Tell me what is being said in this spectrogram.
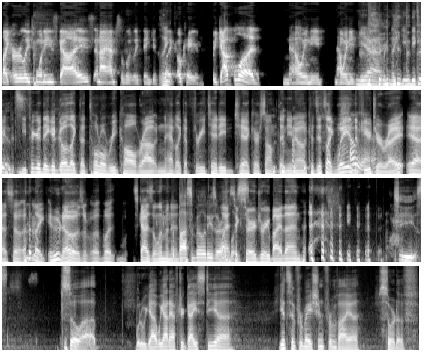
like early 20s guys. And I absolutely think it's Like- like, okay, we got blood. Now we need, now we need boobs. Yeah, We like need you, the you could, tits. you figured they could go like the total recall route and have like a three titted chick or something, you know, because it's like way in Hell the yeah. future, right? Yeah, so like who knows what, what sky's the limit? The possibilities are plastic endless. surgery by then. Jeez. So, uh, what do we got? We got after Geisty. Uh, he gets information from Via, sort of,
